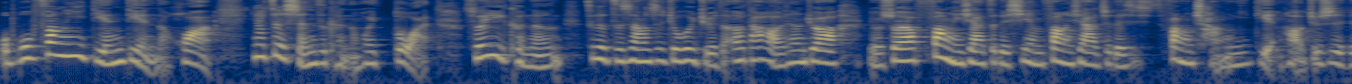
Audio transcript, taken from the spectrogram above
我不放一点点的话，那这绳子可能会断。所以可能这个智商师就会觉得，哦，他好像就要有时候要放一下这个线，放下这个放长一点哈，就是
